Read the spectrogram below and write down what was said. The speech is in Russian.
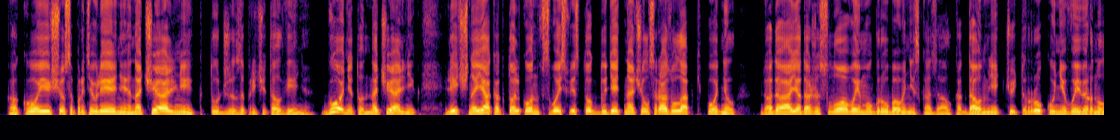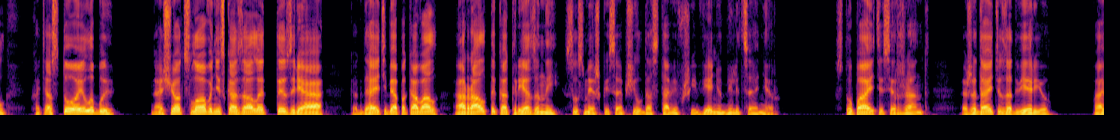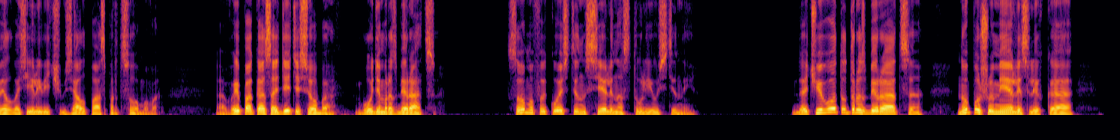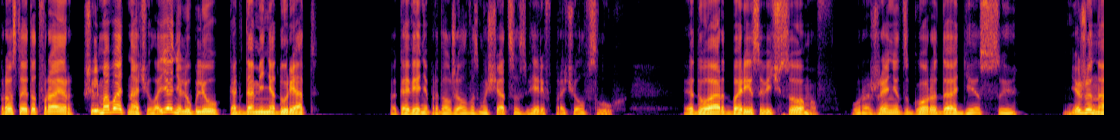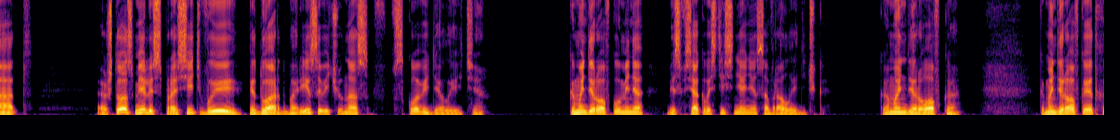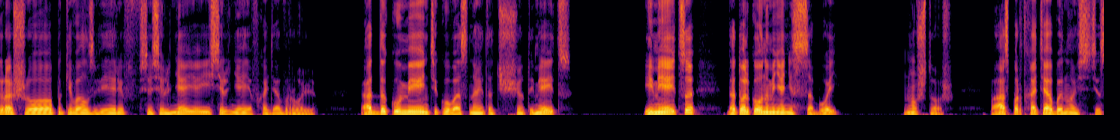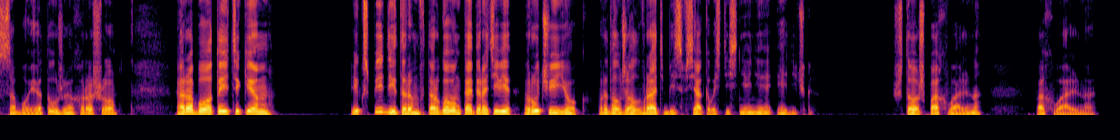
Какое еще сопротивление, начальник, тут же запричитал Веня. Гонит он, начальник. Лично я, как только он в свой свисток дудеть начал, сразу лапки поднял. Да-да, я даже слова ему грубого не сказал, когда он мне чуть руку не вывернул, хотя стоило бы. Насчет слова не сказал, это ты зря. Когда я тебя паковал, орал ты как резанный, с усмешкой сообщил доставивший Веню милиционер. Ступайте, сержант, ожидайте за дверью. Павел Васильевич взял паспорт Сомова. А вы пока садитесь оба, будем разбираться. Сомов и Костин сели на стулья у стены. Да чего тут разбираться? Ну пошумели слегка. Просто этот фраер шельмовать начал, а я не люблю, когда меня дурят. Пока Веня продолжал возмущаться, Зверев прочел вслух. Эдуард Борисович Сомов, уроженец города Одессы, не женат. А что, осмелюсь спросить, вы, Эдуард Борисович, у нас в Пскове делаете? Командировка у меня, без всякого стеснения соврал Эдичка. Командировка. Командировка это хорошо, покивал Зверев, все сильнее и сильнее входя в роль. А документик у вас на этот счет имеется? Имеется, да только он у меня не с собой. Ну что ж, паспорт хотя бы носите с собой, это уже хорошо. А работаете кем? Экспедитором в торговом кооперативе Ручеек, продолжал врать без всякого стеснения Эдичка. Что ж, похвально. Похвально.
